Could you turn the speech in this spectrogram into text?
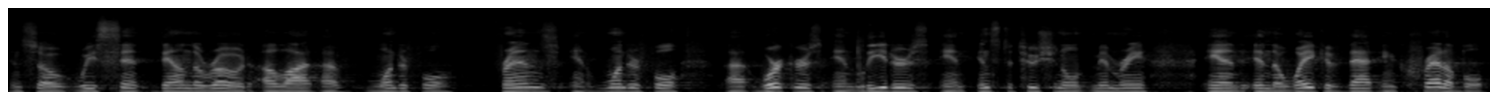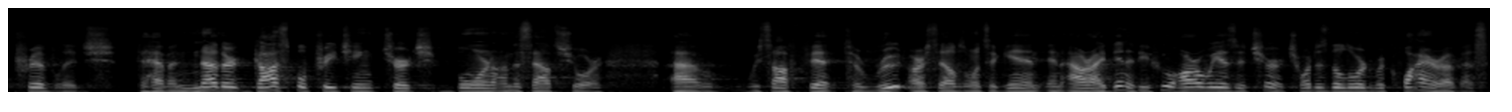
And so we sent down the road a lot of wonderful friends and wonderful uh, workers and leaders and institutional memory. And in the wake of that incredible privilege, to have another gospel preaching church born on the South Shore, uh, we saw fit to root ourselves once again in our identity. Who are we as a church? What does the Lord require of us?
